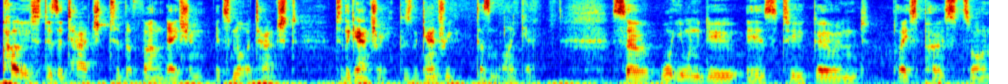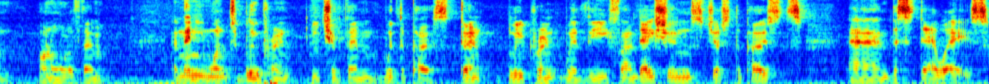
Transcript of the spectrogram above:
post is attached to the foundation. It's not attached to the gantry because the gantry doesn't like it. So what you want to do is to go and place posts on, on all of them. And then you want to blueprint each of them with the posts. Don't blueprint with the foundations, just the posts and the stairways.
